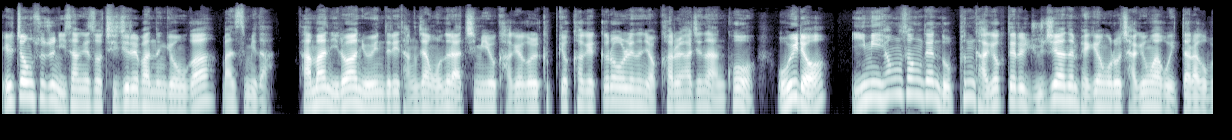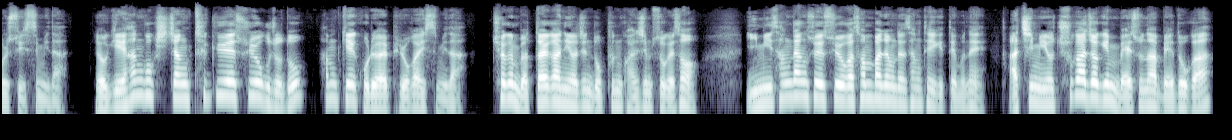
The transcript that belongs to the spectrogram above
일정 수준 이상에서 지지를 받는 경우가 많습니다. 다만 이러한 요인들이 당장 오늘 아침 이후 가격을 급격하게 끌어올리는 역할을 하지는 않고 오히려 이미 형성된 높은 가격대를 유지하는 배경으로 작용하고 있다고 볼수 있습니다. 여기에 한국 시장 특유의 수요 구조도 함께 고려할 필요가 있습니다. 최근 몇 달간 이어진 높은 관심 속에서 이미 상당수의 수요가 선반영된 상태이기 때문에 아침 이후 추가적인 매수나 매도가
